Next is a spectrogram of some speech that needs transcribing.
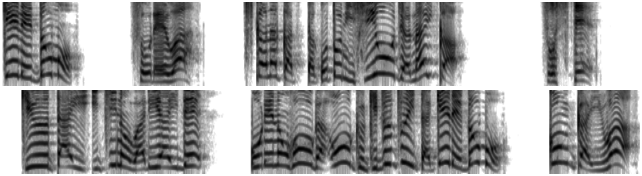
けれども、それは、聞かなかったことにしようじゃないか。そして、9対1の割合で、俺の方が多く傷ついたけれども、今回は、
